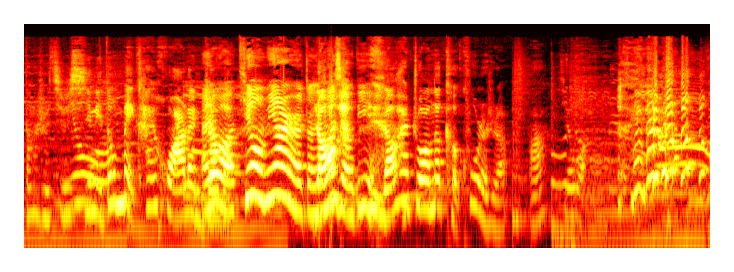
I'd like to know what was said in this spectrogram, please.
当时其实心里都美开花了，你知道吗？挺有面儿啊，整一然后帮小弟。然后还装的可酷了似的啊，接我。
